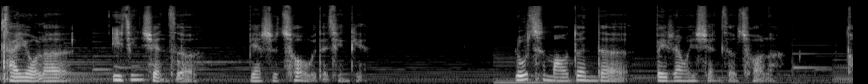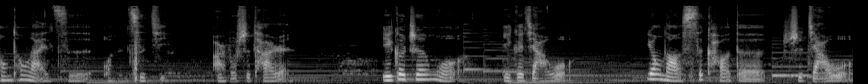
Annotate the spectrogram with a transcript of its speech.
才有了一经选择，便是错误的今天。如此矛盾的被认为选择错了，通通来自我们自己，而不是他人。一个真我，一个假我。用脑思考的是假我，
